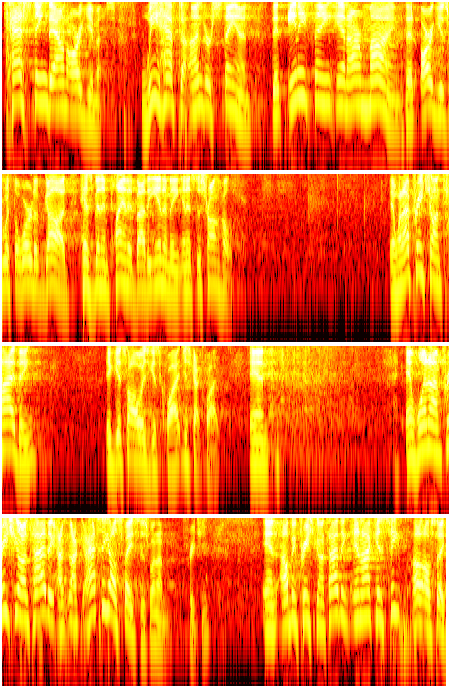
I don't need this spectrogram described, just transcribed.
Casting down arguments. We have to understand that anything in our mind that argues with the Word of God has been implanted by the enemy and it's a stronghold. And when I preach on tithing, it gets always gets quiet, just got quiet. And and when I'm preaching on tithing, I, I, see y'all's faces when I'm preaching. And I'll be preaching on tithing, and I can see, I'll, I'll say,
